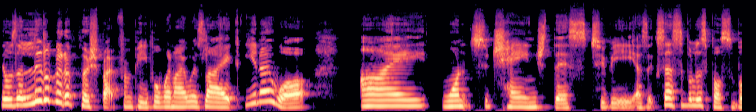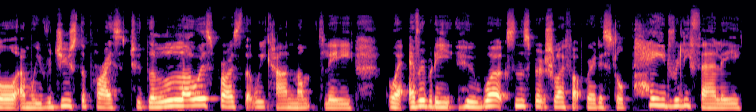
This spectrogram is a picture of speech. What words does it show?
There was a little bit of pushback from people when I was like, you know what? I want to change this to be as accessible as possible. And we reduce the price to the lowest price that we can monthly, where everybody who works in the spiritual life upgrade is still paid really fairly.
